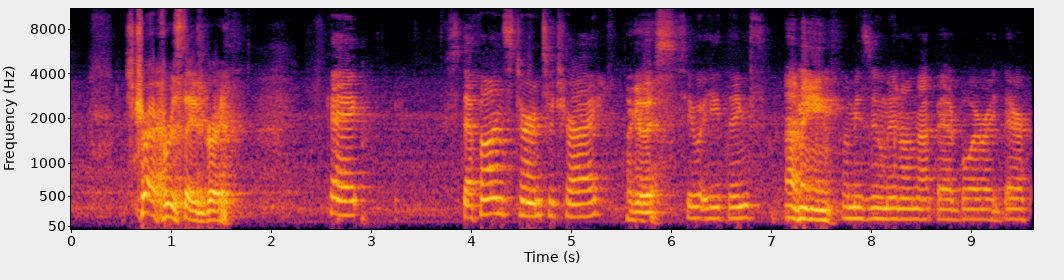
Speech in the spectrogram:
Striper stays great. Okay. Stephane's turn to try. Look at this. See what he thinks. I mean, Let me zoom in on that bad boy right there.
